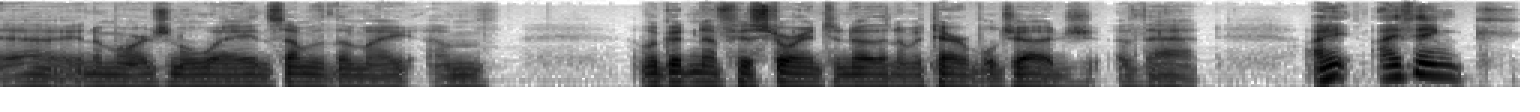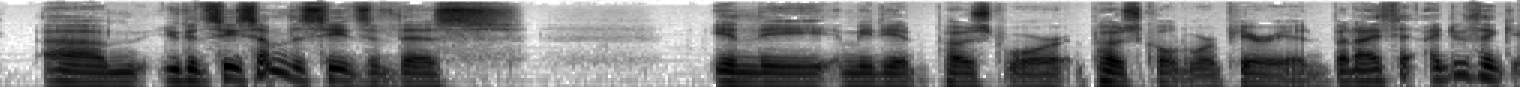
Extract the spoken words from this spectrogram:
uh, in a marginal way in some of them, I, I'm I'm a good enough historian to know that I'm a terrible judge of that. I I think um, you could see some of the seeds of this in the immediate post-war, post-Cold War period, but I th- I do think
